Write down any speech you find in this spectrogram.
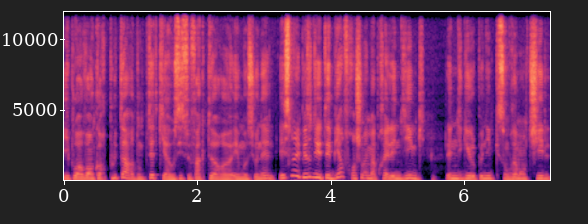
Il pourra voir encore plus tard. Donc, peut-être qu'il y a aussi ce facteur euh, émotionnel. Et sinon, l'épisode, il était bien, franchement, même après l'ending, l'ending et l'opening qui sont vraiment chill.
